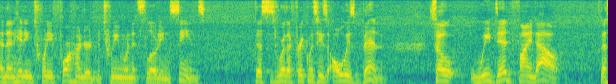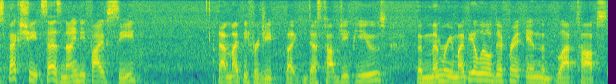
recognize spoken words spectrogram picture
and then hitting 2400 between when it's loading scenes. This is where the frequency's always been. So we did find out the spec sheet says 95C. That might be for G, like desktop GPUs. The memory might be a little different in the laptops,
